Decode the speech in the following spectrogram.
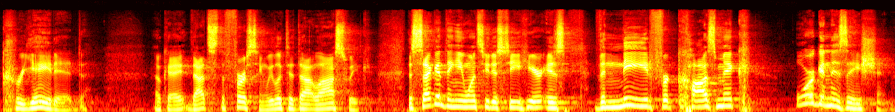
created. Okay, that's the first thing. We looked at that last week. The second thing he wants you to see here is the need for cosmic organization.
